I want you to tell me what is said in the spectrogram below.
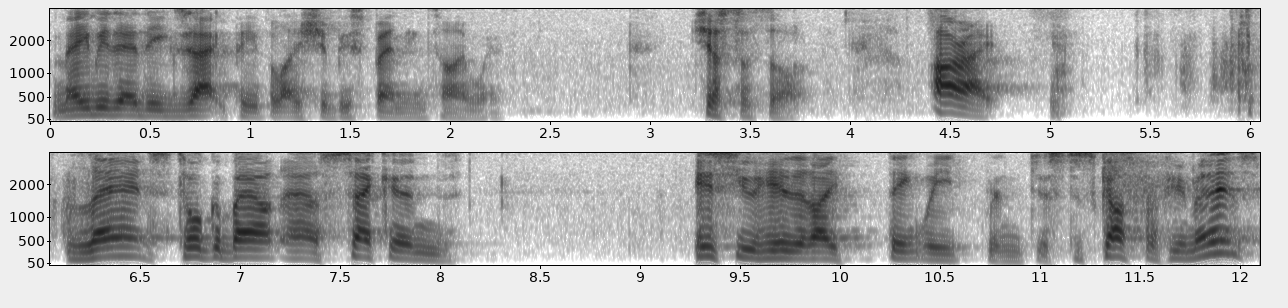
Maybe they're the exact people I should be spending time with. Just a thought. All right. Let's talk about our second issue here that I think we can just discuss for a few minutes.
